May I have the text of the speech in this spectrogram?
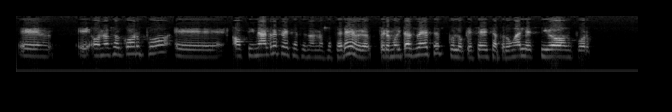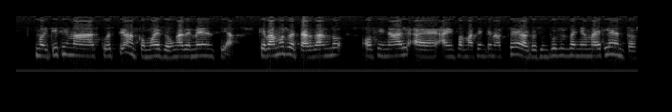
Eh, eh, o noso corpo eh, ao final reflexase no noso cerebro, pero moitas veces, polo que sexa, por unha lesión, por moitísimas cuestións, como eso, unha demencia, que vamos retardando ao final a, a información que nos chega, que os impulsos veñen máis lentos,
